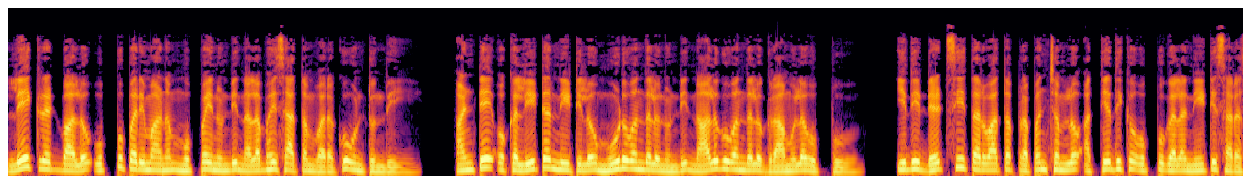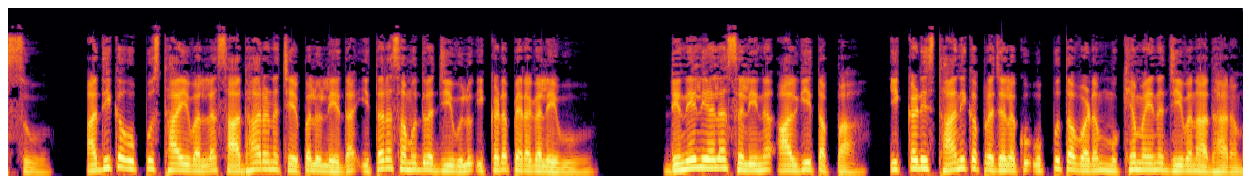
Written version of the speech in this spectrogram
లేక్ రెడ్బాలో ఉప్పు పరిమాణం ముప్పై నుండి నలభై శాతం వరకు ఉంటుంది. అంటే ఒక లీటర్ నీటిలో మూడు వందలు నుండి నాలుగు వందలు గ్రాముల ఉప్పు. ఇది డెడ్సీ తర్వాత ప్రపంచంలో అత్యధిక ఉప్పు గల నీటి సరస్సు. అధిక ఉప్పు స్థాయి వల్ల సాధారణ చేపలు లేదా ఇతర సముద్ర జీవులు ఇక్కడ పెరగలేవు. డెనేలియల సెలీన ఆల్గీ తప్ప ఇక్కడి స్థానిక ప్రజలకు ఉప్పు తవ్వడం ముఖ్యమైన జీవనాధారం.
